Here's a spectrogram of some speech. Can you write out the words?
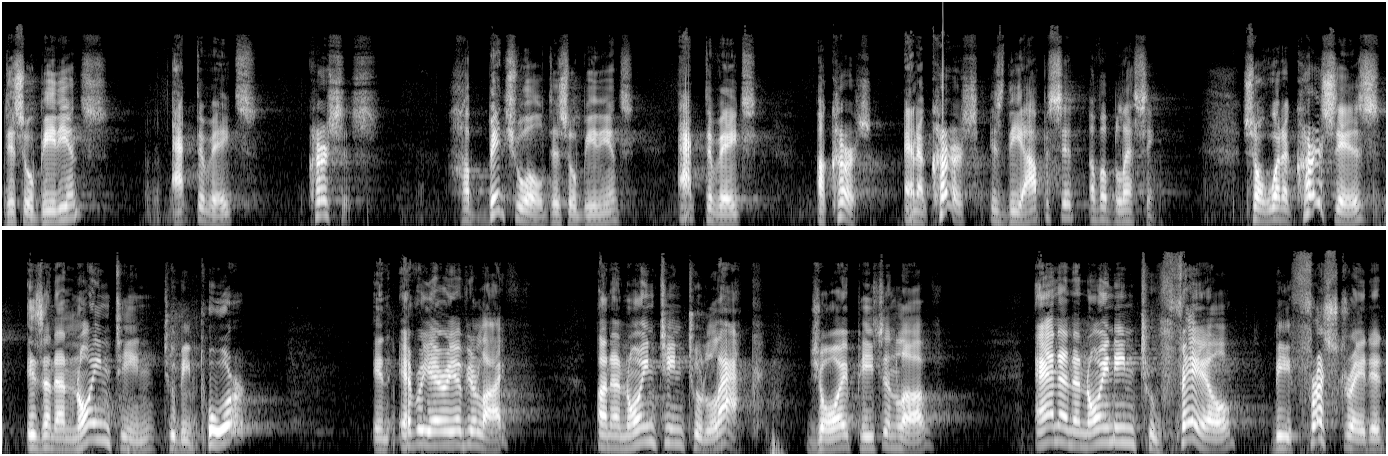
Disobedience activates curses. Habitual disobedience activates a curse. And a curse is the opposite of a blessing. So, what a curse is, is an anointing to be poor in every area of your life an anointing to lack joy, peace, and love, and an anointing to fail, be frustrated,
